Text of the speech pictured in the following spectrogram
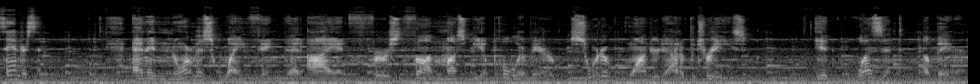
Sanderson. An enormous white thing that I at first thought must be a polar bear sort of wandered out of the trees. It wasn't a bear.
